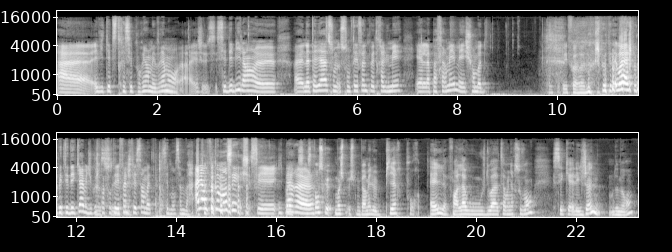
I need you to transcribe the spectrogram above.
à éviter de stresser pour rien. Mais vraiment, euh, je- c'est débile. Hein. euh, euh, Natalia, son, son téléphone peut être allumé et elle l'a pas fermé, mais je suis en mode. Comme sur téléphone. Je peux péter, voilà, je peux péter des câbles. Et du coup, je Ouais, prends son téléphone, je fais ça en mode. C'est bon, ça me va. Allez, on peut commencer. C'est hyper. Ouais, euh, Je pense que moi, je, je me permets le pire pour elle, enfin là où je dois intervenir souvent, c'est qu'elle est jeune, en demeurant,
